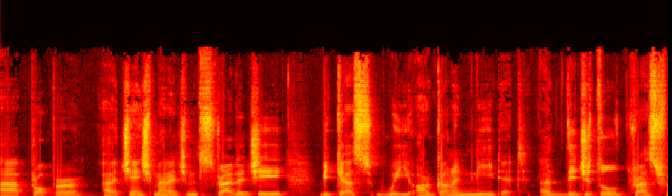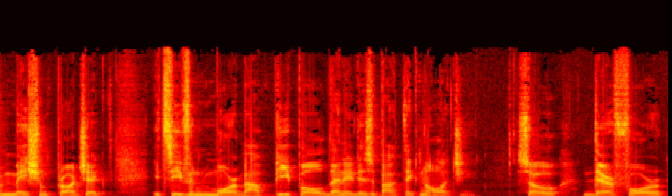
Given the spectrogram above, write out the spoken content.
a proper uh, change management strategy because we are going to need it. A digital transformation project, it's even more about people than it is about technology. So, therefore,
